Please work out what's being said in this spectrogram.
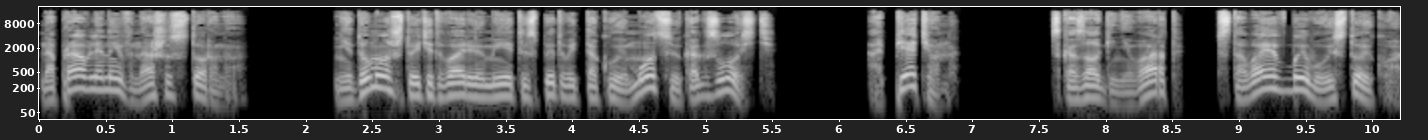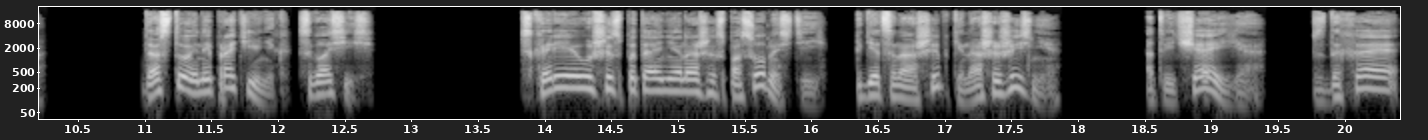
направленный в нашу сторону. Не думал, что эти твари умеют испытывать такую эмоцию, как злость. «Опять он!» — сказал Геневард, вставая в боевую стойку. Достойный противник, согласись. Скорее уж испытание наших способностей, где цена ошибки нашей жизни. Отвечаю я, вздыхая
